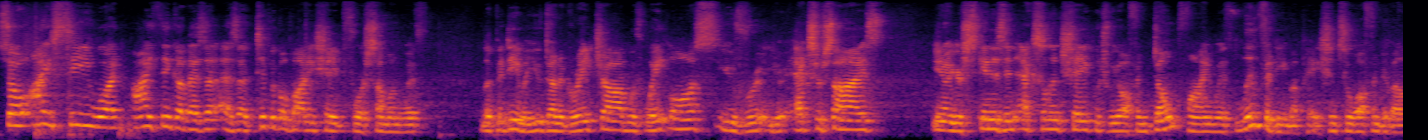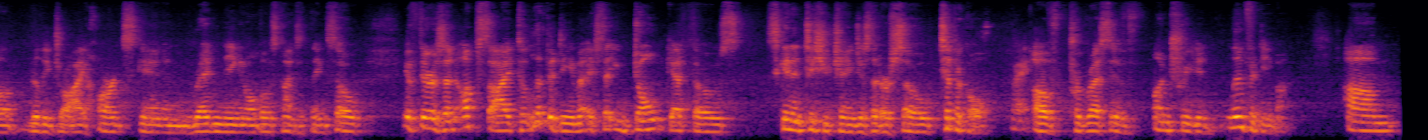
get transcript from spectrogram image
So I see what I think of as a, as a typical body shape for someone with lipedema. You've done a great job with weight loss. You've re- your exercise. You know your skin is in excellent shape, which we often don't find with lymphedema patients who often develop really dry, hard skin and reddening and all those kinds of things. So if there's an upside to lymphedema, it's that you don't get those skin and tissue changes that are so typical Right. of progressive untreated lymphedema. Um,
